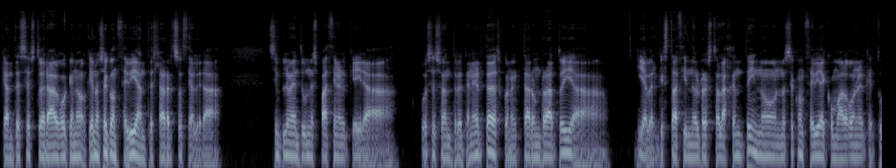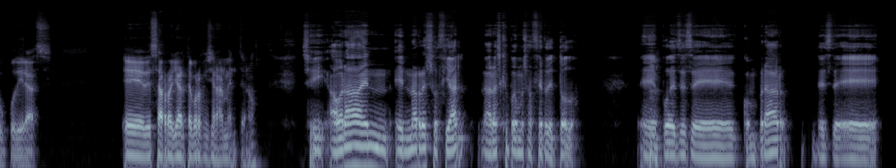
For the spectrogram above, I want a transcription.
Que antes esto era algo que no, que no se concebía. Antes la red social era simplemente un espacio en el que ir a, pues eso, a entretenerte, a desconectar un rato y a, ver qué está haciendo el resto de la gente y no, no se concebía como algo en el que tú pudieras eh, desarrollarte profesionalmente, ¿no? Sí, ahora en, una red social, la verdad es que podemos hacer de todo. Eh, mm. Puedes desde comprar, desde,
